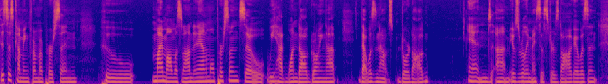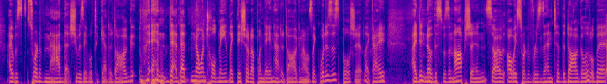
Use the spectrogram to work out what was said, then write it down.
this is coming from a person who my mom was not an animal person so we had one dog growing up that was an outdoor dog and um, it was really my sister's dog. I wasn't. I was sort of mad that she was able to get a dog, and that that no one told me. Like they showed up one day and had a dog, and I was like, "What is this bullshit?" Like I, I didn't know this was an option, so I always sort of resented the dog a little bit.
